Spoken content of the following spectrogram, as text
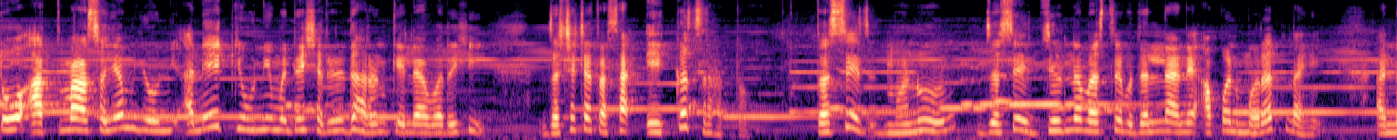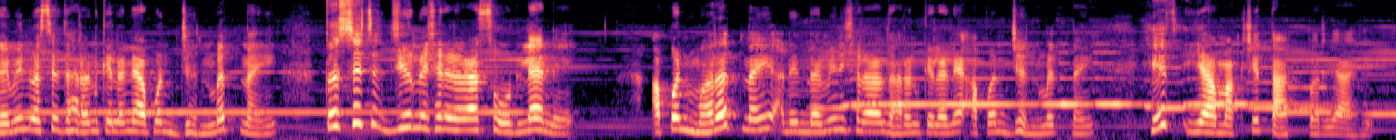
तो आत्मा संयम योनी अनेक योनीमध्ये शरीर धारण केल्यावरही जशाच्या तसा एकच राहतो. तसेच म्हणून जसे जीर्ण वस्त्रे बदलल्याने आपण मरत नाही आणि नवीन वस्त्रे धारण केल्याने आपण जन्मत नाही तसेच जीर्ण शरीराला सोडल्याने आपण मरत नाही आणि नवीन शरीराला धारण केल्याने आपण जन्मत नाही. हेच यामागचे तात्पर्य आहे.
